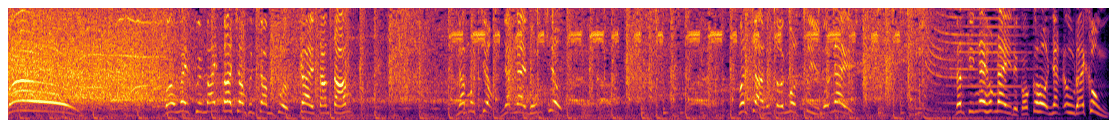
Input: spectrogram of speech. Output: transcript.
Wow! Vào ngay khuyến mãi 300% của Sky 88 Nạp 1 triệu, nhận ngày 4 triệu Hoàn trả lên tới 1 tỷ mỗi ngày Đăng ký ngay hôm nay để có cơ hội nhận ưu đãi khủng.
